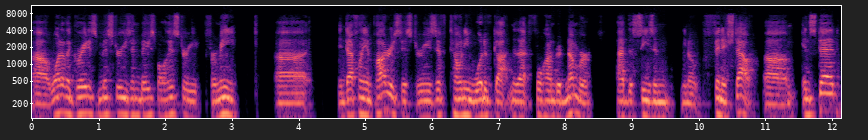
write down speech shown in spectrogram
Uh, one of the greatest mysteries in baseball history for me, uh, and definitely in Padres history, is if Tony would have gotten to that 400 number had the season, you know, finished out. Um, instead,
